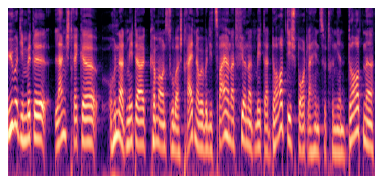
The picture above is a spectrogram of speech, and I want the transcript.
über die Mittellangstrecke 100 Meter können wir uns drüber streiten, aber über die 200, 400 Meter dort die Sportler hinzutrainieren, dort eine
